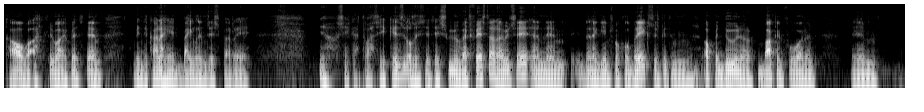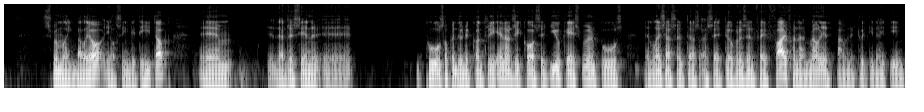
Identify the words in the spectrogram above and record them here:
cold water anyway. But um, I mean, they kind of had bailing just for, uh, you know, say two or three kids. They'll just to swim a bit faster, I would say, and um, then I give them game muckle breaks, just get them up and down or back and forth and um, swim like Billy out. You'll soon get the heat up. Um, they're just saying uh, pools up and down the country, energy costs at UK swimming pools and leisure centres are said to have risen from 500 million pound in 2019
